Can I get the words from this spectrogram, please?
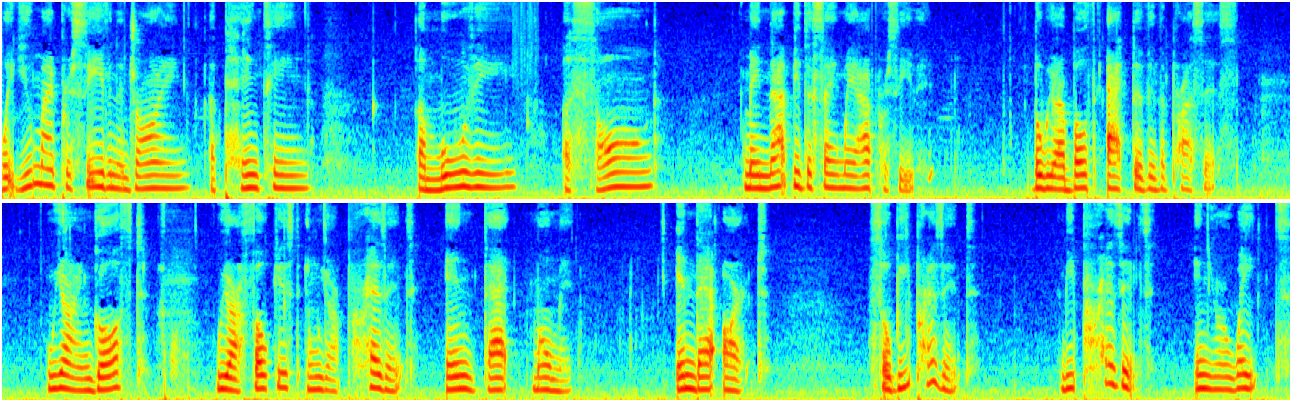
What you might perceive in a drawing, a painting, a movie, a song may not be the same way I perceive it, but we are both active in the process. We are engulfed, we are focused, and we are present in that moment in that art. So be present. Be present in your wait.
